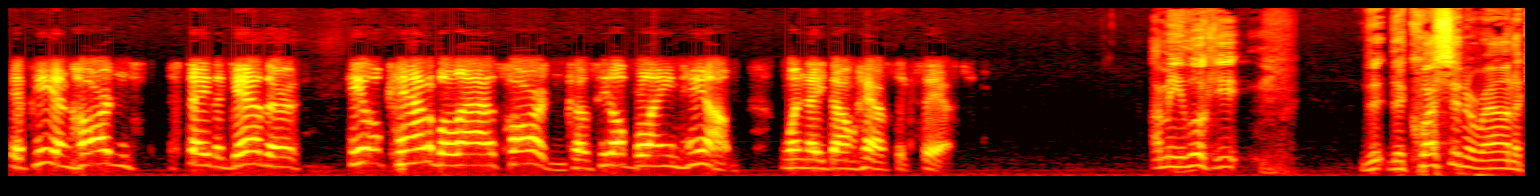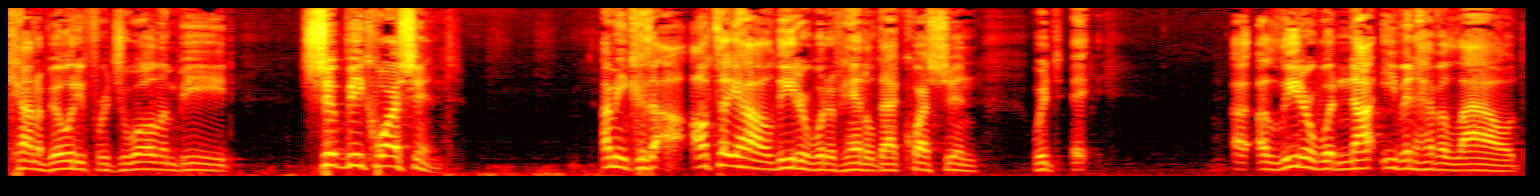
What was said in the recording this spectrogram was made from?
If he and Harden stay together, he'll cannibalize Harden because he'll blame him when they don't have success. I mean, look, the the question around accountability for Joel Embiid should be questioned. I mean, because I'll tell you how a leader would have handled that question. Which eh, a, a leader would not even have allowed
